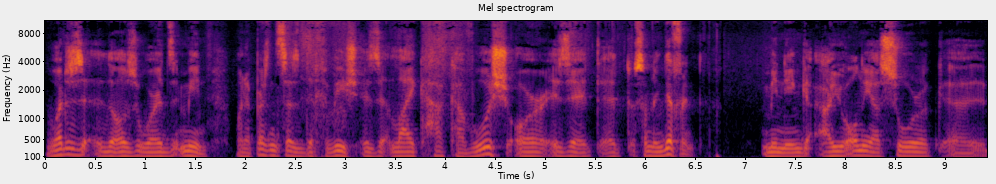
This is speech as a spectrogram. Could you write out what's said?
What does those words mean? When a person says dechvish, is it like hakavush or is it uh, something different? Meaning, are you only asur uh,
